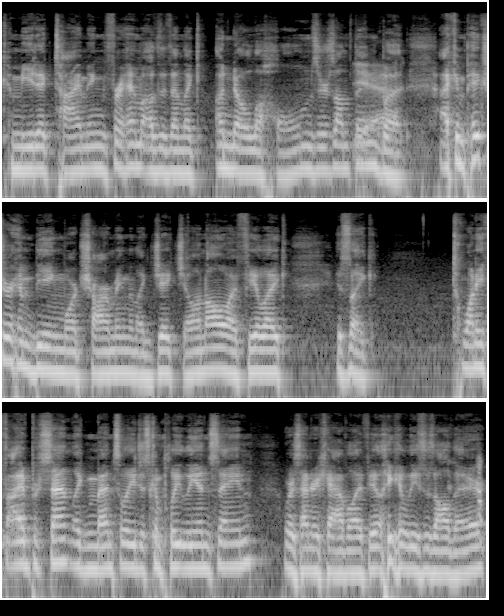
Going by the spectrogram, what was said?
comedic timing for him other than like Enola Holmes or something. Yeah. But I can picture him being more charming than like Jake Gyllenhaal. I feel like is like twenty five percent like mentally just completely insane. Whereas Henry Cavill, I feel like at least is all there.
